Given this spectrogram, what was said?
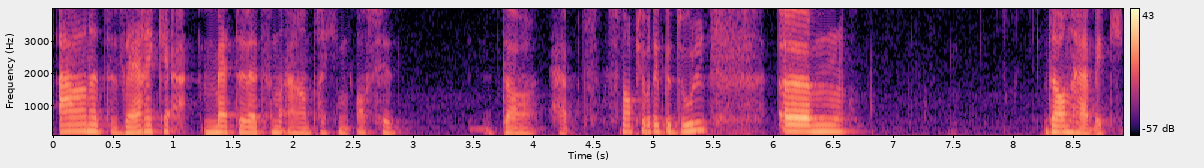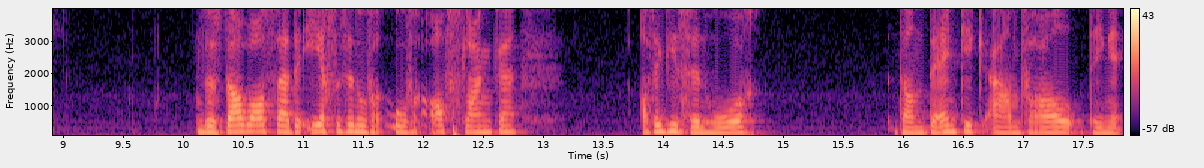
aan het werken met de wet van de aantrekking als je dat hebt. Snap je wat ik bedoel? Um, dan heb ik. Dus dat was uh, de eerste zin over, over afslanken. Als ik die zin hoor, dan denk ik aan vooral dingen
